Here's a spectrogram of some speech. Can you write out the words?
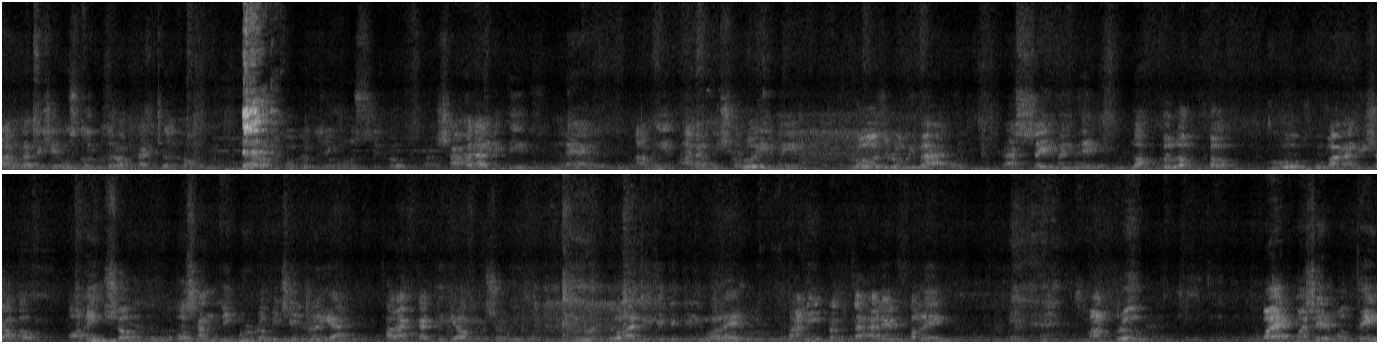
বাংলাদেশের অস্তিত্ব রক্ষার জন্য কর্তৃক অনুষ্ঠিত সাহারা নীতির ন্যায় আমি আগামী ষোলোই মে, রোজ রবিবার রাজশাহী হইতে লক্ষ লক্ষ ভূপ বাঙালি সহ অহিংস ও শান্তিপূর্ণ মিছিল লইয়া ফারাক্কার দিকে অগ্রসর হইব। গোলা চিঠিতে তিনি বলেন পানি প্রত্যাহারের ফলে মাত্র কয়েক মাসের মধ্যেই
